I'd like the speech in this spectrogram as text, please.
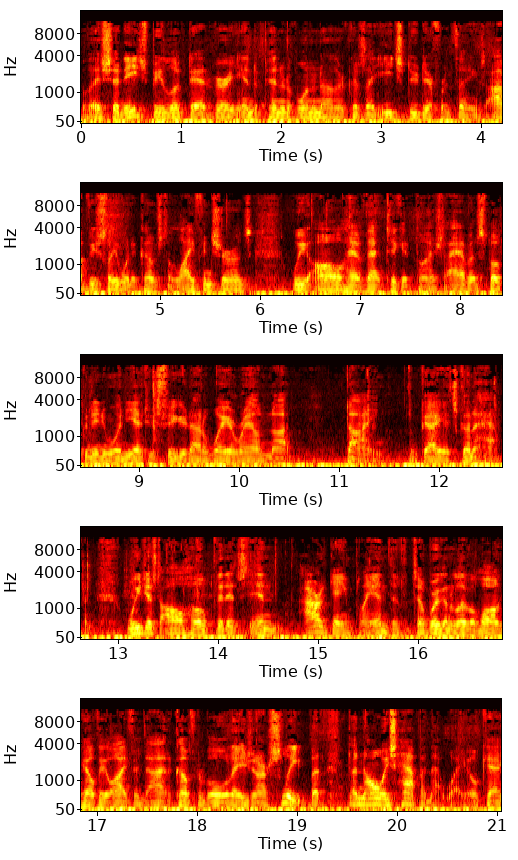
Well, they should each be looked at very independent of one another because they each do different things. Obviously, when it comes to life insurance, we all have that ticket punched. I haven't spoken to anyone yet who's figured out a way around not dying. Okay, it's going to happen. We just all hope that it's in our game plan that, that we're going to live a long, healthy life and die at a comfortable old age in our sleep. But it doesn't always happen that way. Okay,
